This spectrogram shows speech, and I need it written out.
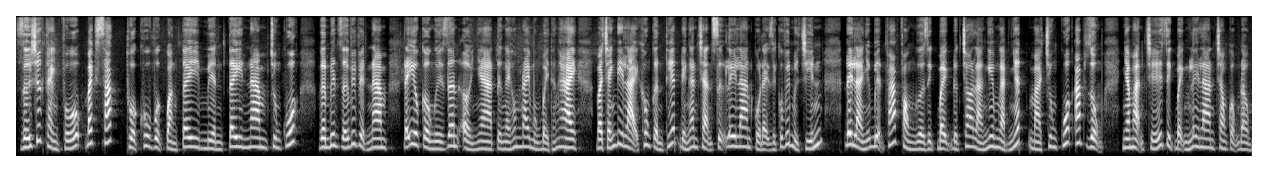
Giới chức thành phố Bách Sắc thuộc khu vực Quảng Tây, miền Tây Nam Trung Quốc, gần biên giới với Việt Nam, đã yêu cầu người dân ở nhà từ ngày hôm nay mùng 7 tháng 2 và tránh đi lại không cần thiết để ngăn chặn sự lây lan của đại dịch COVID-19. Đây là những biện pháp phòng ngừa dịch bệnh được cho là nghiêm ngặt nhất mà Trung Quốc áp dụng nhằm hạn chế dịch bệnh lây lan trong cộng đồng.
